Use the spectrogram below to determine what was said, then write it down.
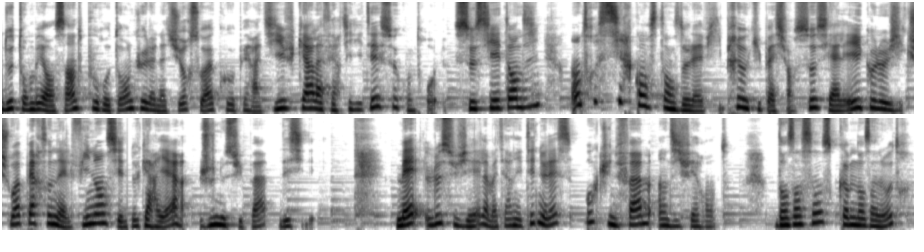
de tomber enceinte pour autant que la nature soit coopérative car la fertilité se contrôle. Ceci étant dit, entre circonstances de la vie, préoccupations sociales et écologiques, choix personnels, financiers, de carrière, je ne suis pas décidée. Mais le sujet, la maternité, ne laisse aucune femme indifférente. Dans un sens comme dans un autre,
